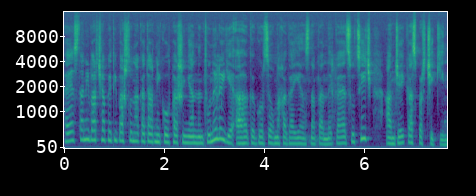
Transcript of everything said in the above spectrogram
Հայաստանի վարչապետի պաշտոնակատար Նիկոլ Փաշինյանն ընդունել է ԵԱՀԿ գործող նախագահի անձնական ներկայացուցիչ Անջեյ Կասպարչիկին։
